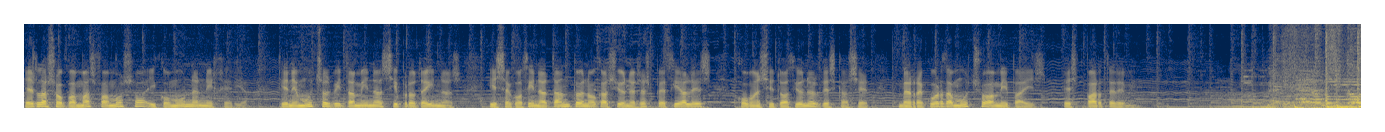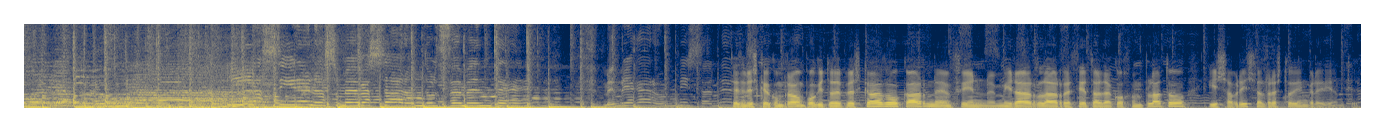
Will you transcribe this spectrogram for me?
Es la sopa más famosa y común en Nigeria. Tiene muchas vitaminas y proteínas y se cocina tanto en ocasiones especiales como en situaciones de escasez. Me recuerda mucho a mi país. Es parte de mí. Las sirenas me besaron dulcemente, me embriagaron mis Tendréis que comprar un poquito de pescado, carne, en fin, mirar la receta de acoge en plato y sabréis el resto de ingredientes.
